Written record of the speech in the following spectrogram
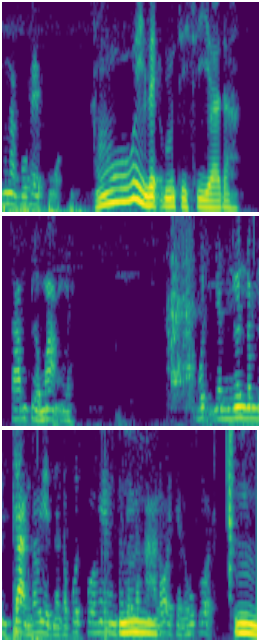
มันน่ะบ่แพ้ปวกโอ้ยแหละมันสิเสียจ้ะสามเถื่อมั่งเลยเบิดยันเงินน่ะมันจ้างเขาเฮ็ดน่ะก็เบิดพอแห้งเทื่อละ500เทื่อละ600อืม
